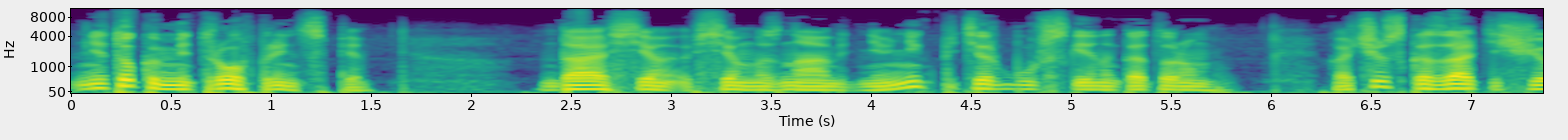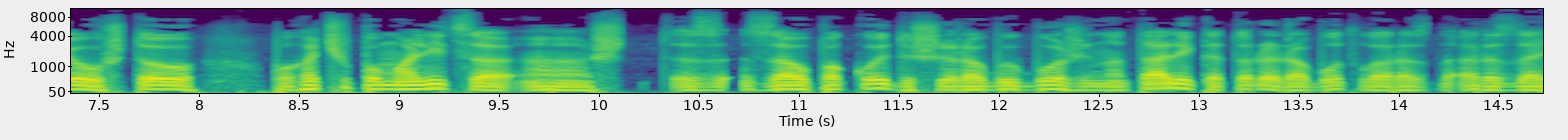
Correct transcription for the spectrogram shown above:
не только метро, в принципе. Да, все, все мы знаем дневник петербургский, на котором хочу сказать еще, что хочу помолиться, а, за упокой души рабы Божьей Натальи, которая работала разда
